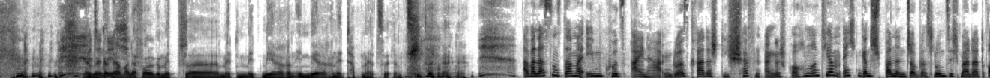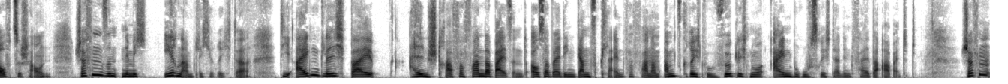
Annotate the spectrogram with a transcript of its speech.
ja, wir können nicht. ja mal eine Folge mit, äh, mit, mit mehreren, in mehreren Etappen erzählen. Aber lasst uns da mal eben kurz einhaken. Du hast gerade die Schöffen angesprochen und die haben echt einen ganz spannenden Job. Das lohnt sich mal da drauf zu schauen. Schöffen sind nämlich ehrenamtliche Richter, die eigentlich bei allen Strafverfahren dabei sind, außer bei den ganz kleinen Verfahren am Amtsgericht, wo wirklich nur ein Berufsrichter den Fall bearbeitet. Schöffen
